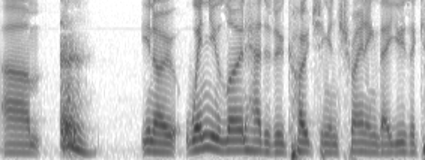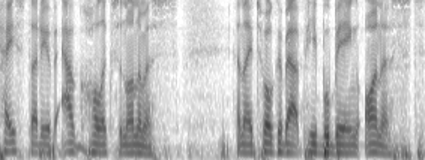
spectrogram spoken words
Um, you know, when you learn how to do coaching and training, they use a case study of Alcoholics Anonymous, and they talk about people being honest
